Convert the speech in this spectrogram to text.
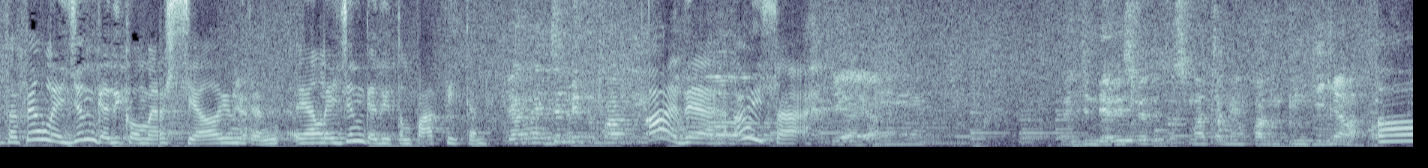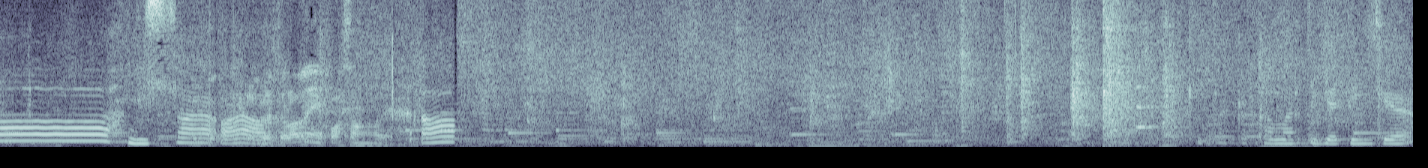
Tapi yang legend gak dikomersial kan? Yang legend gak ditempati kan? Yang legend ditempati. Oh ada, oh bisa. Iya, yang legendary suite itu semacam yang paling tingginya lah. Pak. Oh bisa. Wow. Kebetulan ya kosong kali. Oh. Kita ke kamar 33.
